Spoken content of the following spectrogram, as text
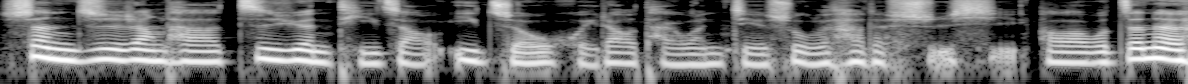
甚至让他自愿提早一周回到台湾结束了他的实习。好吧，我真的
